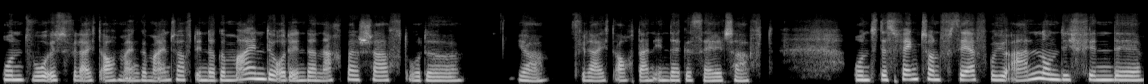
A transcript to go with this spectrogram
Und wo ist vielleicht auch meine Gemeinschaft in der Gemeinde oder in der Nachbarschaft oder ja, vielleicht auch dann in der Gesellschaft? Und das fängt schon sehr früh an und ich finde,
